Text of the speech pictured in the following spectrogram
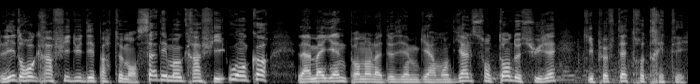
L'hydrographie du département, sa démographie ou encore la Mayenne pendant la Deuxième Guerre mondiale sont tant de sujets qui peuvent être traités.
